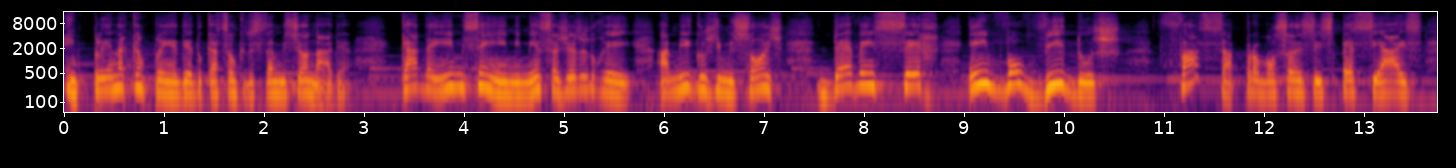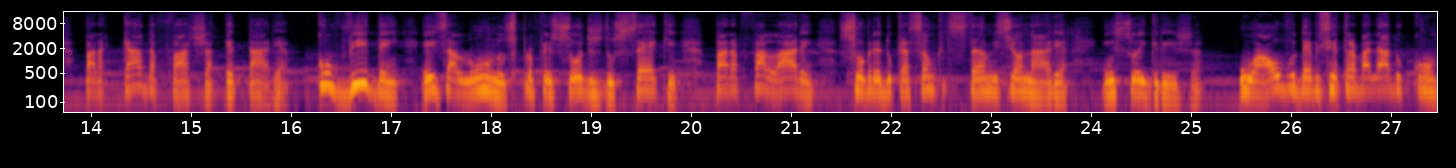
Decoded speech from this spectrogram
em plena campanha de educação cristã missionária. Cada MCM, Mensageiros do Rei, Amigos de Missões, devem ser envolvidos. Faça promoções especiais para cada faixa etária. Convidem ex-alunos, professores do SEC para falarem sobre educação cristã missionária em sua igreja. O alvo deve ser trabalhado com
